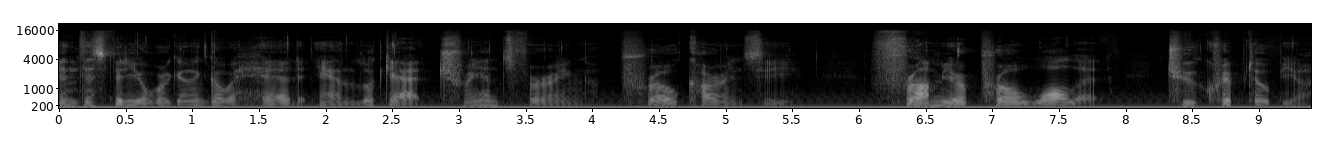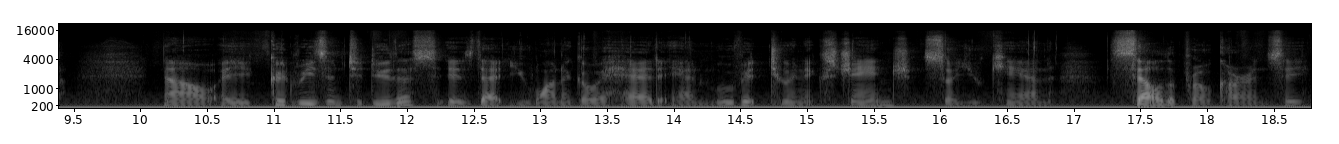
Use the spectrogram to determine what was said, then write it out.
In this video we're going to go ahead and look at transferring Pro currency from your Pro wallet to Cryptopia. Now a good reason to do this is that you want to go ahead and move it to an exchange so you can sell the Pro currency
